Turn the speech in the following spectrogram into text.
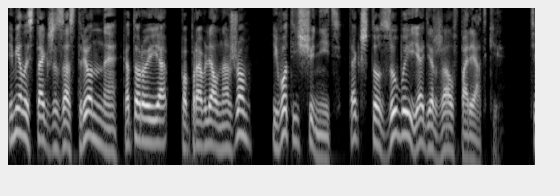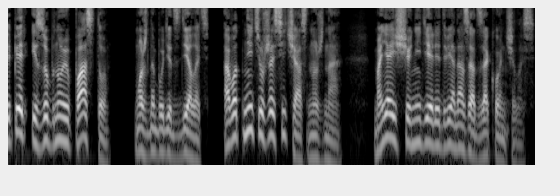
имелась также заостренная, которую я поправлял ножом, и вот еще нить, так что зубы я держал в порядке. Теперь и зубную пасту можно будет сделать, а вот нить уже сейчас нужна. Моя еще недели две назад закончилась.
